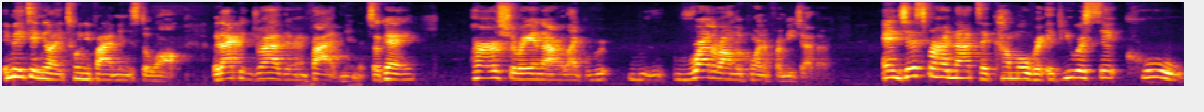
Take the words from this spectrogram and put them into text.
it may take me like 25 minutes to walk, but I can drive there in five minutes, okay? Her, Sheree, and I are like r- right around the corner from each other. And just for her not to come over, if you were sick, cool.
